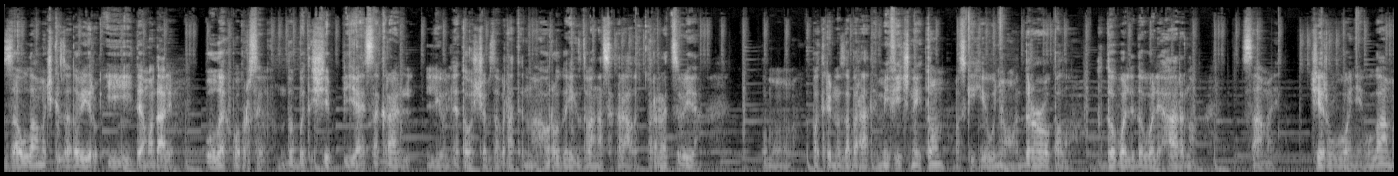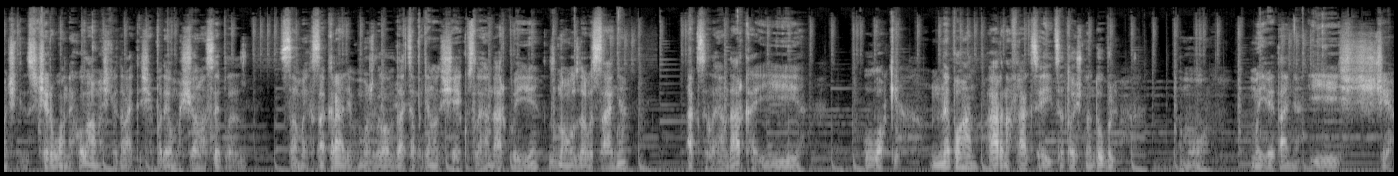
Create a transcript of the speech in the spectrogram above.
За уламочки, за довіру і йдемо далі. Олег попросив добити ще 5 сакралів для того, щоб забрати нагороду X2 на сакрали. Працює, тому потрібно забирати міфічний том, оскільки у нього дропало доволі доволі гарно. Саме червоні уламочки з червоних уламочків. Давайте ще подивимося, що насипли з самих сакралів. Можливо, вдасться потягнути ще якусь легендарку і знову зависання. Так, це легендарка і Локі. Непогано, гарна фракція, і це точно дубль. Тому мої вітання. І ще,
